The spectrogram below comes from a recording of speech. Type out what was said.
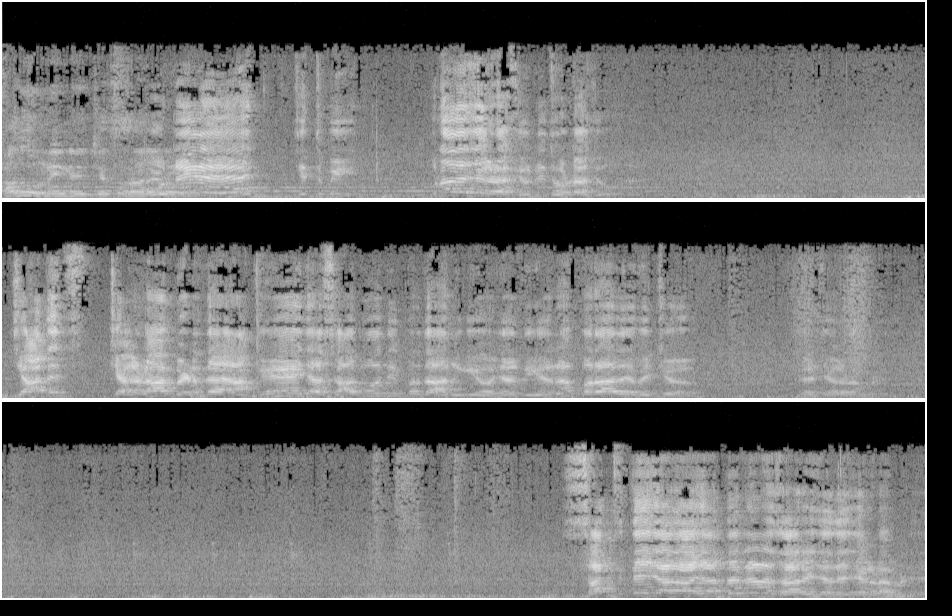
ਸਾਧੂ ਨਹੀਂ ਨੇ ਚਿੱਤ ਸਾਰੇ ਉਹ ਨਹੀਂ ਨੇ ਚਿੱਤ ਵੀ। ਉਹਨਾਂ ਦਾ ਝਗੜਾ ਕਿਉਂ ਨਹੀਂ? ਤੁਹਾਡਾ ਕਿਉਂ ਹੈ। ਜਦ ਝਗੜਾ ਵਿੜਦਾ ਆ ਕੇ ਜਾਂ ਸਾਧੂਆਂ ਦੀ ਪ੍ਰਧਾਨਗੀ ਹੋ ਜਾਂਦੀ ਹੈ ਨਾ ਪਰਾਂ ਦੇ ਵਿੱਚ ਫਿਰ ਝਗੜਾ ਵਿੜ ਸੱਚ ਤੇ ਜਦ ਆ ਜਾਂਦੇ ਨੇ ਨਾ ਸਾਰੇ ਜਦੇ ਝਗੜਾ ਵਿੜ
